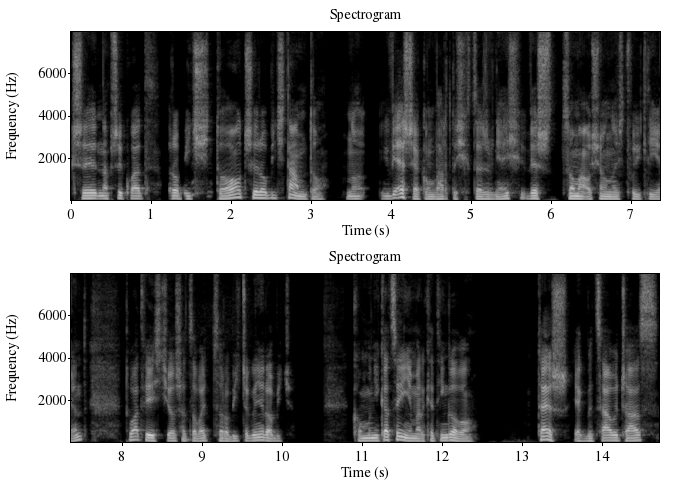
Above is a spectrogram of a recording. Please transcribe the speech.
Czy na przykład robić to, czy robić tamto. No wiesz, jaką wartość chcesz wnieść, wiesz, co ma osiągnąć twój klient, to łatwiej jest ci oszacować, co robić, czego nie robić. Komunikacyjnie, marketingowo też jakby cały czas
